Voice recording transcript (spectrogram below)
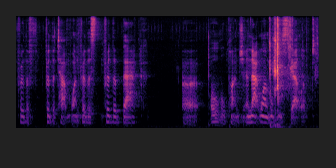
for the for the top one for this for the back uh, oval punch, and that one will be scalloped.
